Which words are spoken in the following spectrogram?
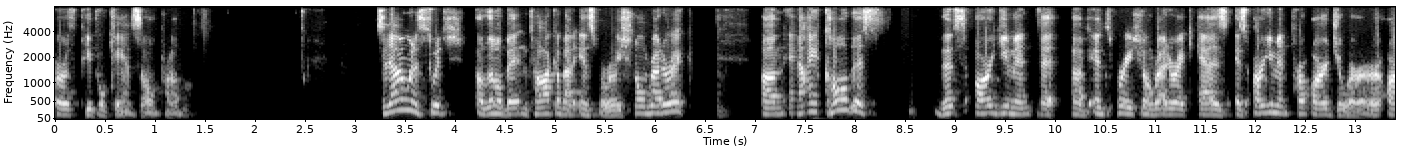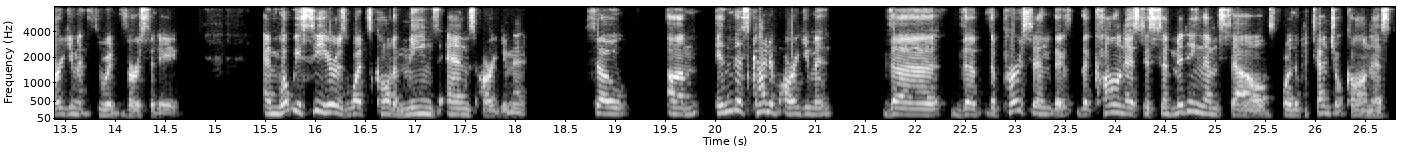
Earth people can't solve problems. So now I want to switch a little bit and talk about inspirational rhetoric. Um, and I call this this argument that of inspirational rhetoric as, as argument per ardua or argument through adversity. And what we see here is what's called a means ends argument. So um, in this kind of argument, the the the person, the, the colonist is submitting themselves, or the potential colonist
